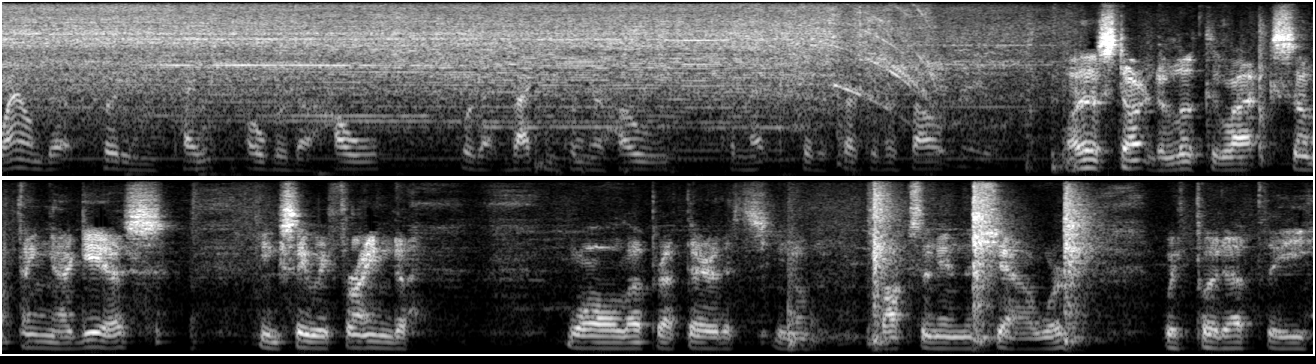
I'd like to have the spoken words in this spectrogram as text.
Wound up putting tape over the hole where that vacuum cleaner hose connects to the circular saw. Well, it's starting to look like something, I guess. You can see we framed a wall up right there that's, you know, boxing in the shower. We've put up the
